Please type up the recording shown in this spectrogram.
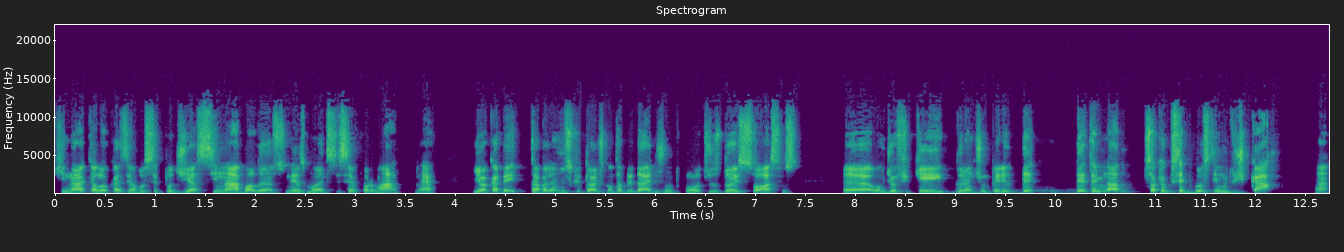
que naquela ocasião você podia assinar balanço mesmo antes de ser formado, né? E eu acabei trabalhando no escritório de contabilidade junto com outros dois sócios, eh, onde eu fiquei durante um período de, determinado. Só que eu sempre gostei muito de carro. Né?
